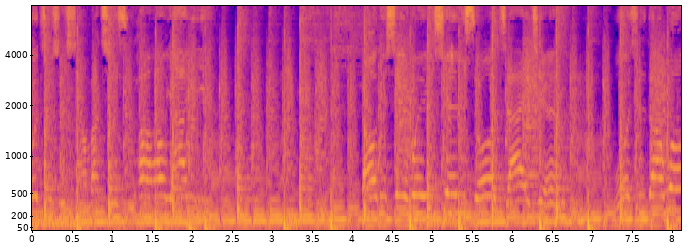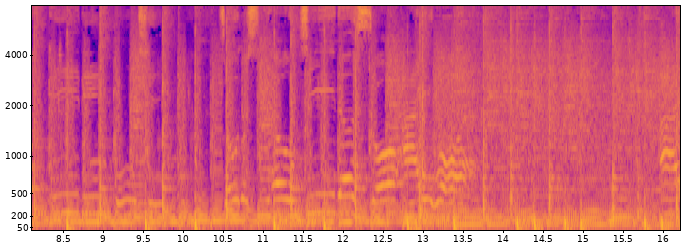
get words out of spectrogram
我只是想把情绪好好压抑。到底谁会先说再见？我知道我一定哭泣。走的时候记得说爱我，爱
